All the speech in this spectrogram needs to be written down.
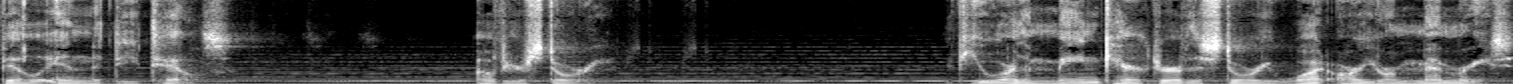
Fill in the details of your story. If you are the main character of the story, what are your memories?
